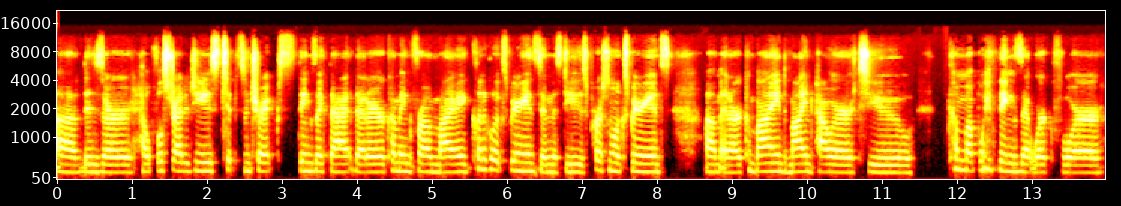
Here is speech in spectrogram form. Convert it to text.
Uh, these are helpful strategies, tips, and tricks, things like that, that are coming from my clinical experience and Misty's personal experience, um, and our combined mind power to come up with things that work for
